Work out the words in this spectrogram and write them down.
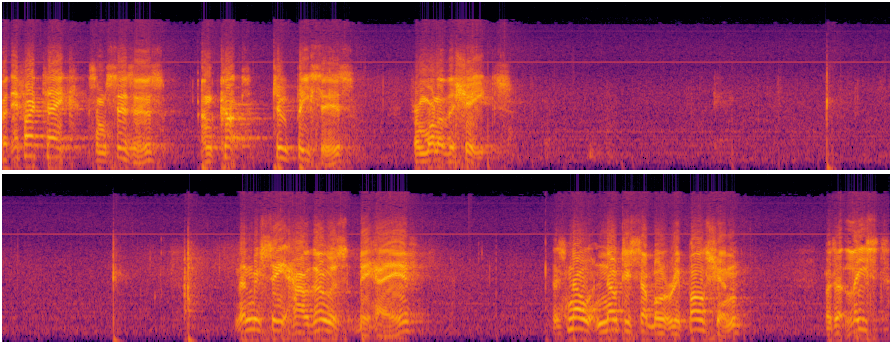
But if I take some scissors and cut two pieces from one of the sheets, then we see how those behave. There's no noticeable repulsion, but at least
